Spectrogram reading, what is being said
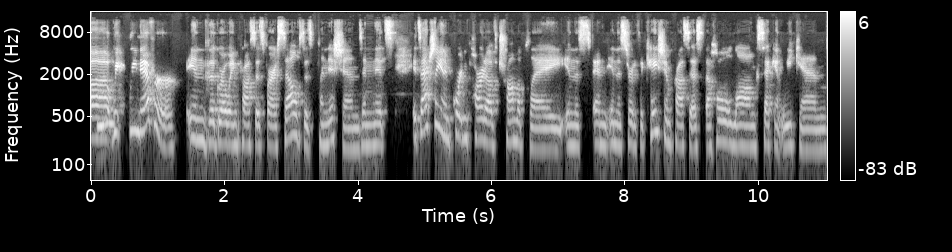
uh, we, we never in the growing process for ourselves as clinicians and it's it's actually an important part of trauma play in this and in the certification process the whole long second weekend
